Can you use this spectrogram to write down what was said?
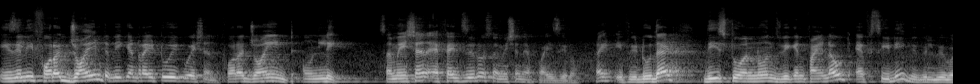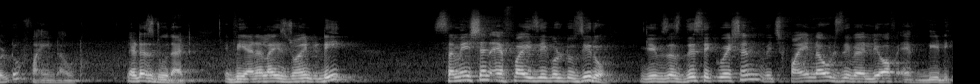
Easily. For a joint we can write two equation for a joint only. Summation fx0 summation fy0 right? If we do that these two unknowns we can find out. Fcd we will be able to find out. Let us do that. If we analyze joint d summation fy is equal to 0 gives us this equation which find out the value of fbd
